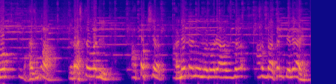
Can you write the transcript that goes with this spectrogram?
व भाजपा राष्ट्रवादी अपक्ष अनेकांनी उमेदवारी अर्ज आज दाखल केले आहेत.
